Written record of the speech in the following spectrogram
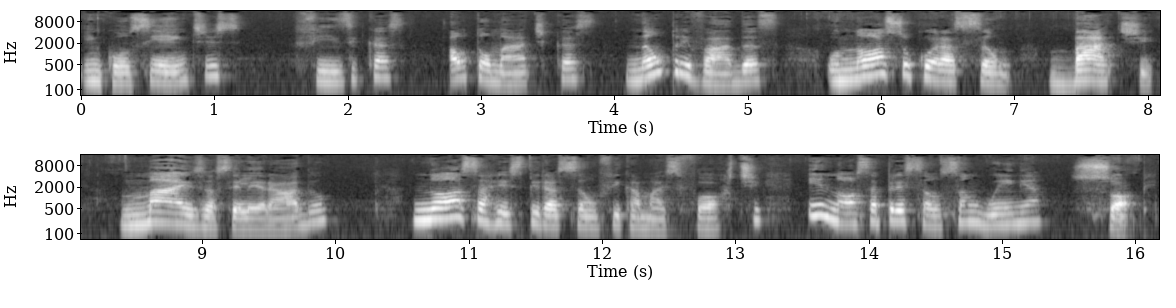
inconscientes, físicas, automáticas, não privadas. O nosso coração bate mais acelerado nossa respiração fica mais forte e nossa pressão sanguínea sobe.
